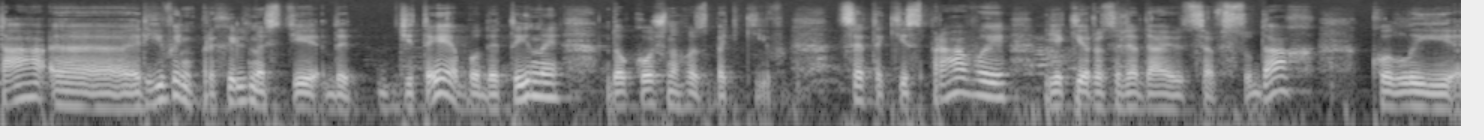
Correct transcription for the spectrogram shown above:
та е, рівень прихильності дітей або дитини до кожного з батьків. Це такі справи, які розглядаються в судах, коли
